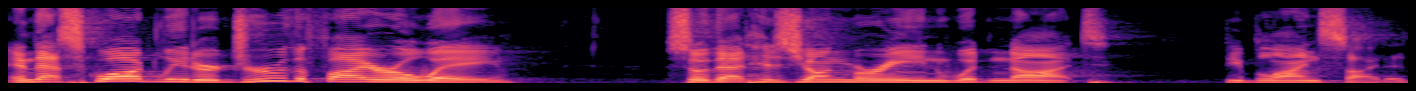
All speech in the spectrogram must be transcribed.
And that squad leader drew the fire away so that his young Marine would not be blindsided.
